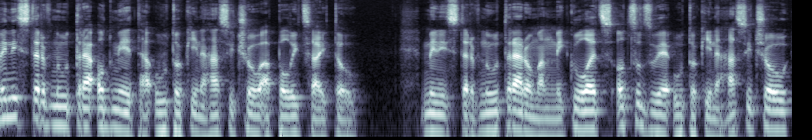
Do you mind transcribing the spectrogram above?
Minister vnútra odmieta útoky na hasičov a policajtov. Minister vnútra Roman Mikulec odsudzuje útoky na hasičov,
